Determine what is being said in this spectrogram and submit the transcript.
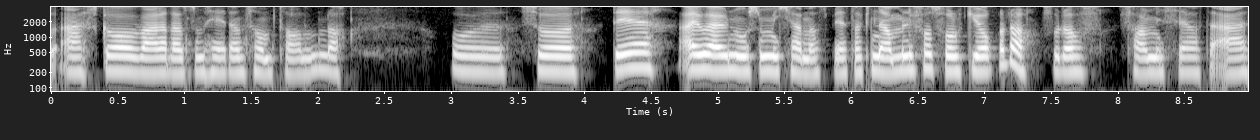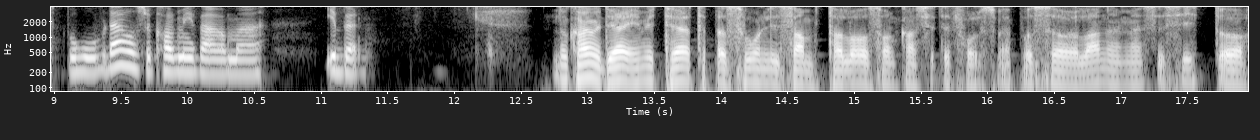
Jeg skal være den som har den samtalen, da. Og, så det er jo òg noe som vi kjenner at vi er takknemlige for at folk gjør det, da. For da får vi se at det er et behov der, og så kan vi være med i bønn. Nå kan jo dere invitere til personlige samtaler og sånn, kanskje til folk som er på Sørlandet, mens de sitter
